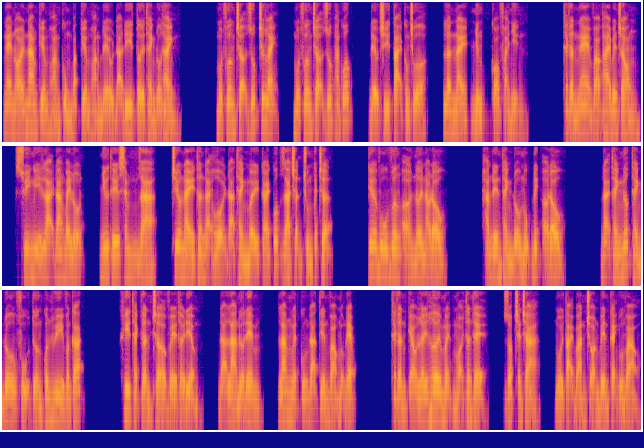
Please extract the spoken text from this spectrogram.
nghe nói nam kiếm hoàng cùng bắc kiếm hoàng đều đã đi tới thành đô thành. Một phương trợ giúp trước lệnh, một phương trợ giúp hàn quốc, đều trí tại công chúa, lần này nhưng có phải nhìn. Thạch thần nghe vào hai bên trong, suy nghĩ lại đang bay lộn, như thế xem ra chiêu này thân đại hội đã thành mấy cái quốc gia trận chung kết trận. Kia vu vương ở nơi nào đâu? Hắn đến thành đô mục đích ở đâu? Đại thành nước thành đô phủ tướng quân huy vân các. Khi thạch thần trở về thời điểm, đã là nửa đêm, lam nguyệt cũng đã tiến vào mộng đẹp. Thạch thần kéo lấy hơi mệt mỏi thân thể, rót chén trà, ngồi tại bàn tròn bên cạnh uống vào.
